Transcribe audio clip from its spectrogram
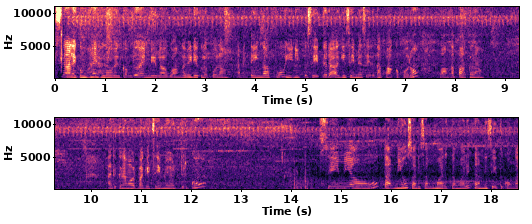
அஸ்லாமலைக்கும் hi hello welcome to N P vlog வாங்க வீடியோக்குள்ளே போகலாம் நம்ம தேங்காய் பூ இனிப்பு சேர்த்து ராகி சேமியா செய்கிறதா பார்க்க போகிறோம் வாங்க பார்க்கலாம். அதுக்கு நம்ம ஒரு பாக்கெட் சேமியா எடுத்திருக்கோம். சேமியாவும் தண்ணியும் சரிசமமாக இருக்கிற மாதிரி தண்ணி சேர்த்துக்கோங்க.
